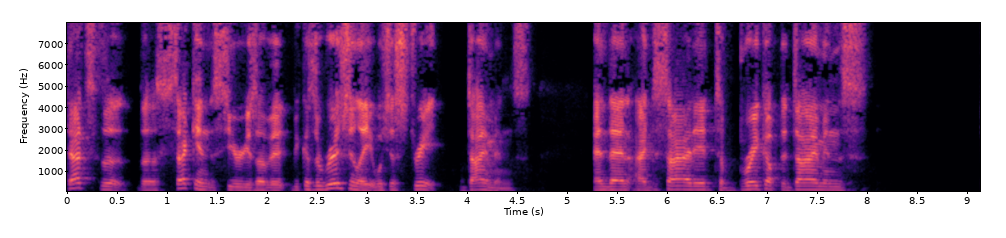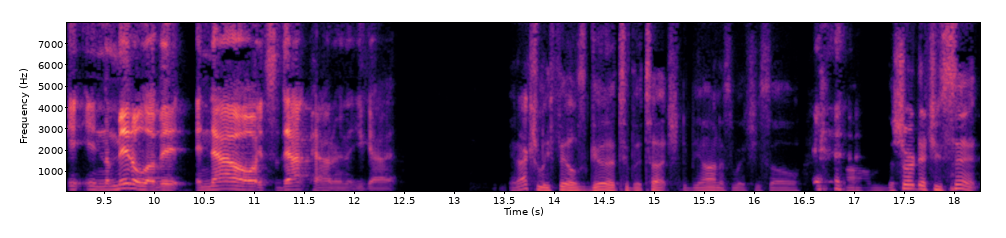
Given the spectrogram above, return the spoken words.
that's the the second series of it because originally it was just straight diamonds. And then I decided to break up the diamonds in, in the middle of it, and now it's that pattern that you got. It actually feels good to the touch, to be honest with you. So um, the shirt that you sent,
